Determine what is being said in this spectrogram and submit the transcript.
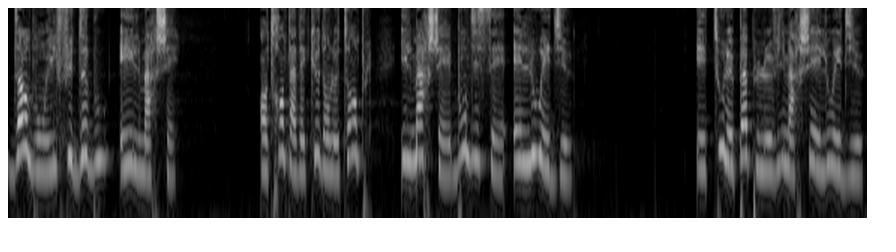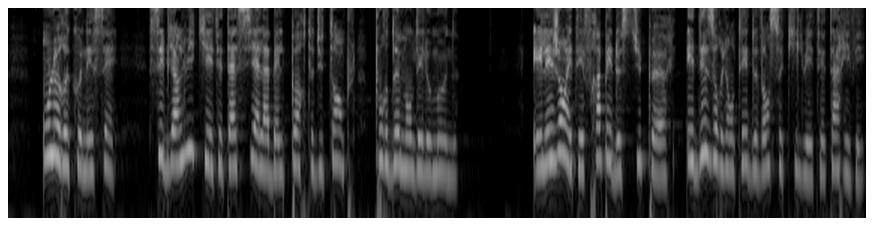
D'un bond il fut debout et il marchait. Entrant avec eux dans le temple, il marchait, bondissait et louait Dieu. Et tout le peuple le vit marcher et louer Dieu. On le reconnaissait. C'est bien lui qui était assis à la belle porte du temple pour demander l'aumône. Et les gens étaient frappés de stupeur et désorientés devant ce qui lui était arrivé.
